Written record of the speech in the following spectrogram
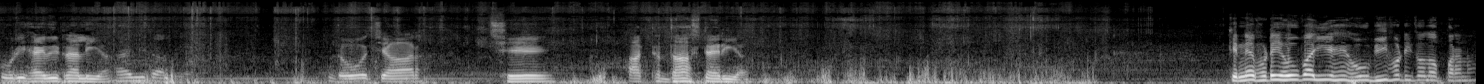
ਪੂਰੀ ਹੈਵੀ ਟਰਾਲੀ ਆ। ਹੈ ਵੀ ਟਰਾਲੀ 2 4 6 8 10 ਟੈਰੀ ਆ। ਕਿੰਨੇ ਫੁੱਟੀ ਹੋਊ ਭਾਜੀ ਇਹ? ਹੋਊ 20 ਫੁੱਟੀ ਤੋਂ ਤਾਂ ਉੱਪਰ ਨਾ।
